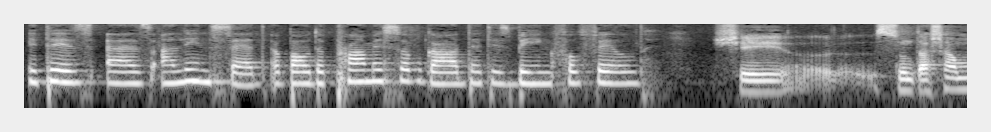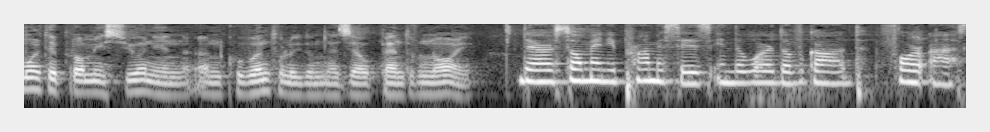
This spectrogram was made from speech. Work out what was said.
it is, as Aline said, about the promise of God that is being fulfilled. Și uh, sunt așa multe promisiuni în, în cuvântul lui Dumnezeu pentru noi. There are so many promises in the Word of God for us.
